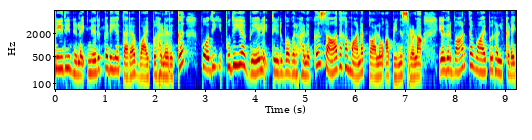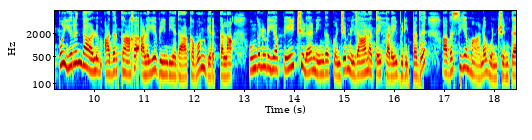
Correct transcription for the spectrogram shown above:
நிதிநிலை நெருக்கடியை தர வாய்ப்புகள் இருக்குது புதிய புதிய வேலை தேடுபவர்களுக்கு சாதகமான காலம் அப்படின்னு சொல்லலாம். எதிர்பார்த்த வாய்ப்புகள் கிடைக்கும். இருந்தாலும் அதற்காக அலைய வேண்டியதாகவும் இருக்கலாம். உங்களுடைய பேச்சில் நீங்கள் கொஞ்சம் நிதானத்தை கடைபிடிப்பது அவசியமான ஒன்றுங்க.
